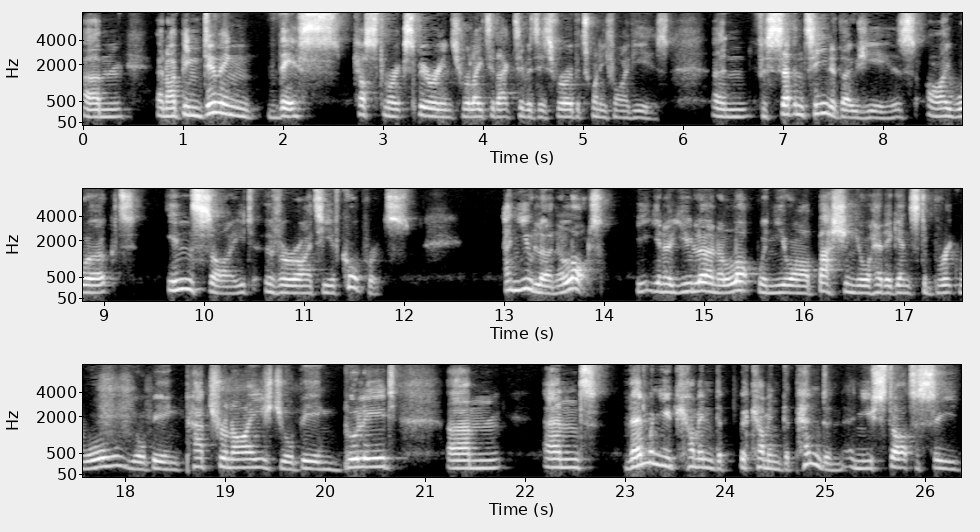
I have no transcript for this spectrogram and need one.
Um, and I've been doing this customer experience related activities for over 25 years. And for 17 of those years, I worked inside a variety of corporates. And you learn a lot. You know, you learn a lot when you are bashing your head against a brick wall, you're being patronized, you're being bullied. Um, and then when you come in become independent and you start to see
